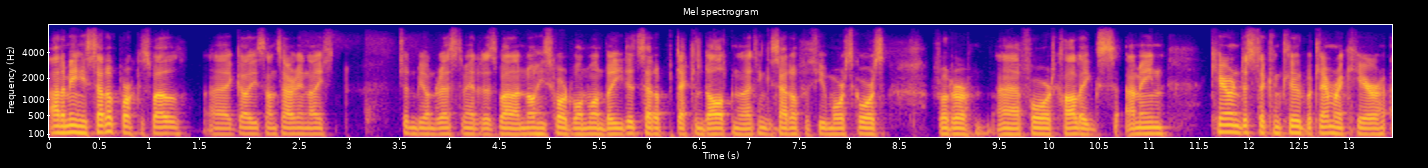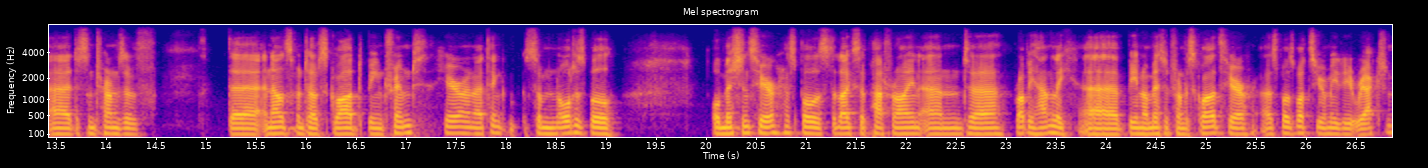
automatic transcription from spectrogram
And I mean, he set up work as well, uh, guys, on Saturday night. Shouldn't be underestimated as well. I know he scored 1 1, but he did set up Declan Dalton, and I think he set up a few more scores for other uh, forward colleagues. I mean, Kieran, just to conclude with Limerick here, uh, just in terms of the announcement of squad being trimmed here, and I think some noticeable omissions here. I suppose the likes of Pat Ryan and uh, Robbie Hanley uh, being omitted from the squads here. I suppose what's your immediate reaction?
